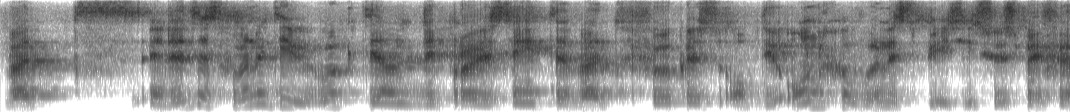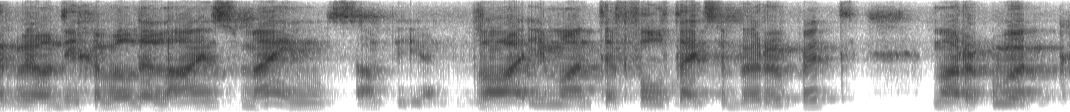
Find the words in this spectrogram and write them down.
wat en dit is gewoonlik ook die, die produsente wat fokus op die ongewone spesies soos byvoorbeeld die gewilde lions mane sampioen waar iemand 'n voltydse beroep het maar ook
